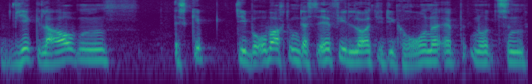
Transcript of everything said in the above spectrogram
wir glauben, es gibt die Beobachtung, dass sehr viele Leute die Corona-App nutzen,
